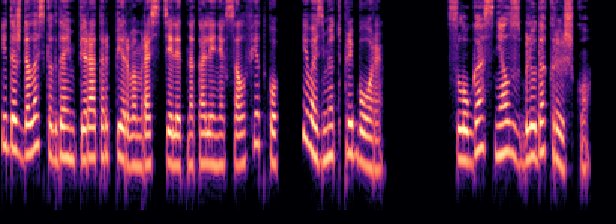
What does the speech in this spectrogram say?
и дождалась, когда император первым расстелит на коленях салфетку и возьмет приборы. Слуга снял с блюда крышку.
